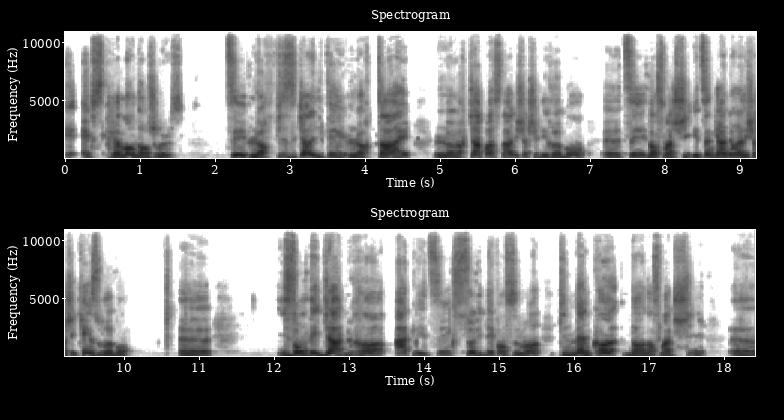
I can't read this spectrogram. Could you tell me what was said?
est extrêmement dangereuse. Tu sais, leur physicalité, leur taille, leur capacité à aller chercher des rebonds. Sais, dans ce match-ci, Étienne Gagnon est allé chercher 15 rebonds ils ont des gars grands, athlétiques, solides défensivement. Puis même quand dans, ce match-ci, euh,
